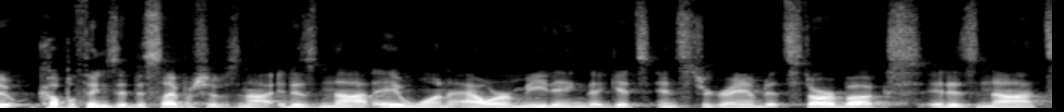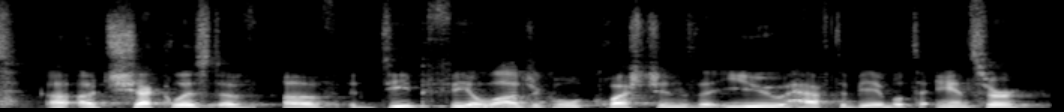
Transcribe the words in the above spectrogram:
A couple things that discipleship is not. It is not a one hour meeting that gets Instagrammed at Starbucks. It is not a, checklist of, of deep theological questions that you have to be able to answer.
